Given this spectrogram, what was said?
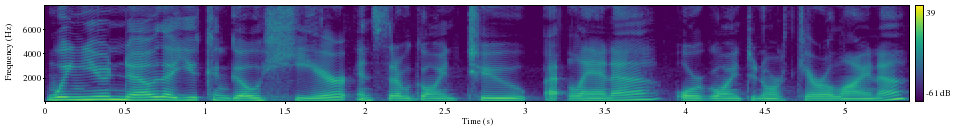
When you know that you can go here instead of going to Atlanta or going to North Carolina,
